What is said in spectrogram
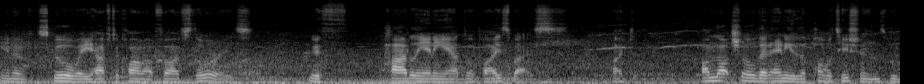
in a school where you have to climb up five stories with hardly any outdoor play space. I, am not sure that any of the politicians would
